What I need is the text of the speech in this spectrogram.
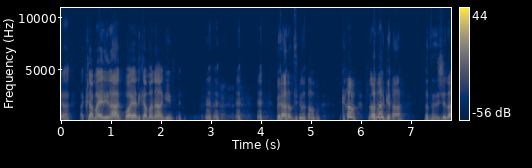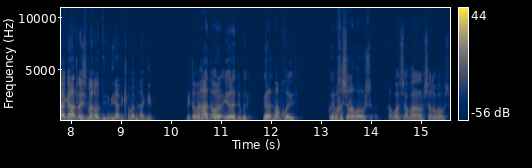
כשם היה לי נהג, פה היה לי כמה נהגים. ואמרתי לו, לא נגע. רציתי שנהג אחד לא ישמע אותי, נהיה לי כמה נהגים. פתאום אחד יורד, יורד מהמכונית. קוראים לך שלום ארוש? כמובן שאמר הרב שלום ארוש.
